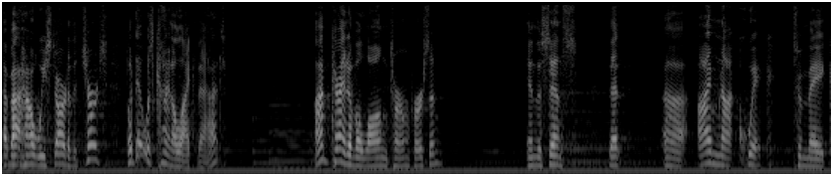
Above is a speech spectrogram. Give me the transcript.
about how we started the church, but it was kind of like that. I'm kind of a long term person in the sense that uh, I'm not quick to make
